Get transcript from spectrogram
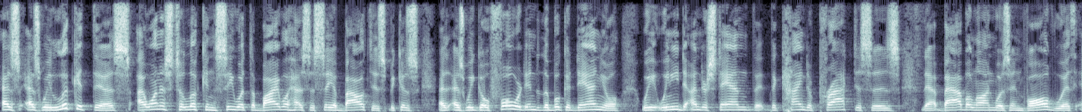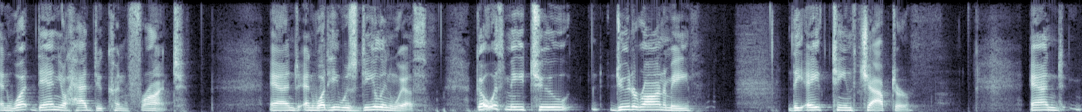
as, as we look at this, I want us to look and see what the Bible has to say about this because as, as we go forward into the book of Daniel, we, we need to understand the, the kind of practices that Babylon was involved with and what Daniel had to confront and, and what he was dealing with. Go with me to Deuteronomy, the 18th chapter. And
